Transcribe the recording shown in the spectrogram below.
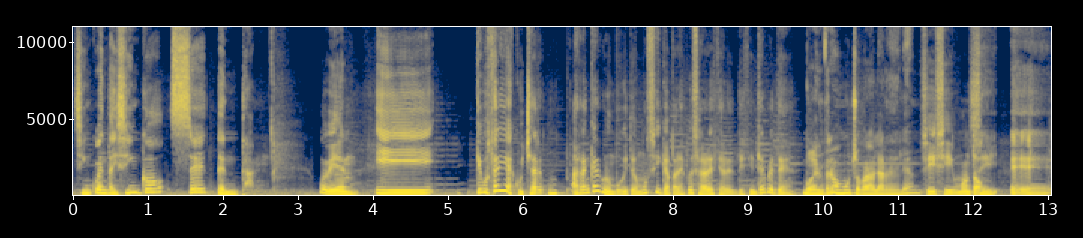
55 70. Muy bien. Y. ¿Te gustaría escuchar, un- arrancar con un poquito de música para después hablar de este, de este intérprete? Bueno, tenemos mucho para hablar de él, ¿eh? Sí, sí, un montón. Sí. eh,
